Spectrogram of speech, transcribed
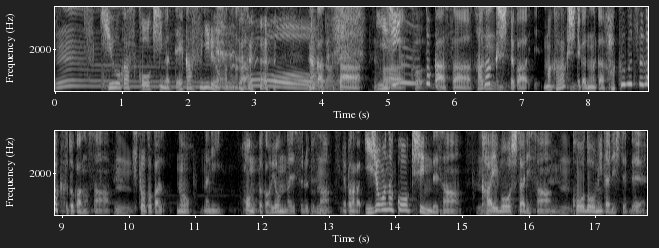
うん突き動かす好奇心がでかすぎるのかな。だかなんかさ偉人とかさ科学史とか、まあ科学史っていうかなんか博物学とかのさ、うん。人とかの何？本とかを読んだりするとさ、うん。やっぱなんか異常な好奇心でさうん。解剖したりさ、うん。行動を見たりしてて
